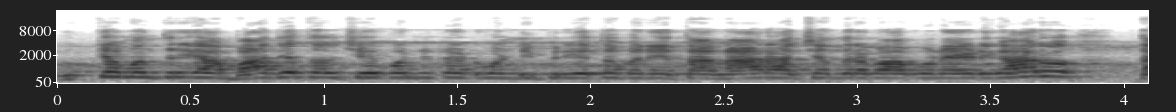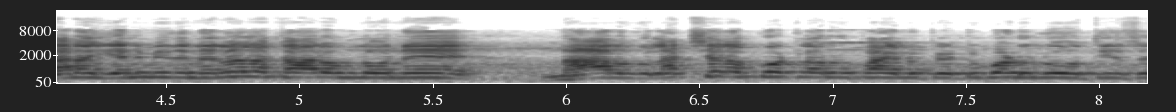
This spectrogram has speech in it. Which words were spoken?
ముఖ్యమంత్రిగా బాధ్యతలు చేపట్టినటువంటి ప్రియతమ నేత నారా చంద్రబాబు నాయుడు గారు తన ఎనిమిది నెలల కాలంలోనే నాలుగు లక్షల కోట్ల రూపాయలు పెట్టుబడులు తీసు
